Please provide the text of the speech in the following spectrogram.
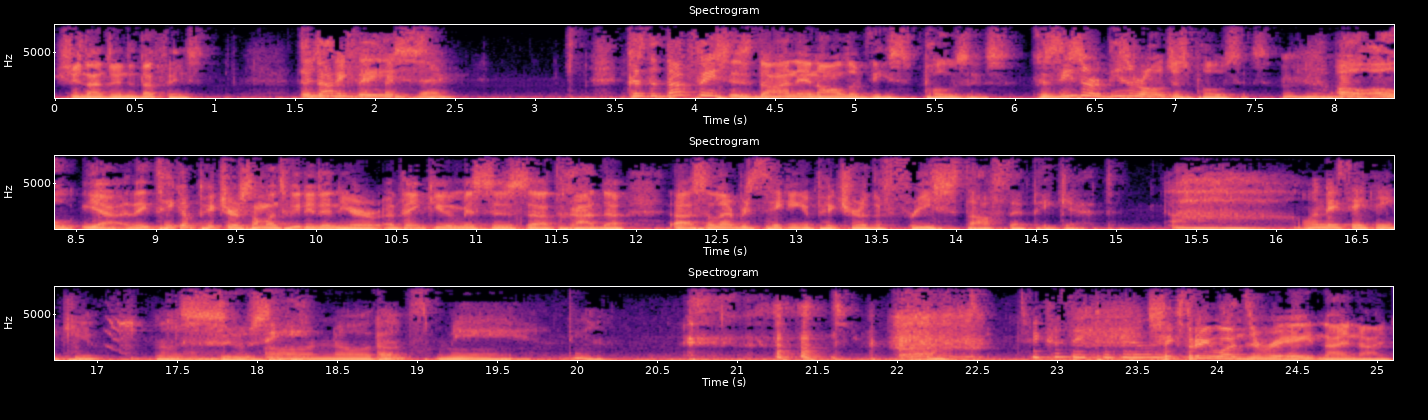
She's not doing the duck face. The There's a duck big difference face, there. Because the duck face is done in all of these poses. Because these are these are all just poses. Mm-hmm. Oh, oh, yeah. They take a picture. Someone tweeted in here. Uh, thank you, Mrs. Uh, Tejada. Uh, celebrities taking a picture of the free stuff that they get. Ah, When they say thank you. No. Susie. Oh no, that's me. It's because they took it away. Six three one zero eight nine nine.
